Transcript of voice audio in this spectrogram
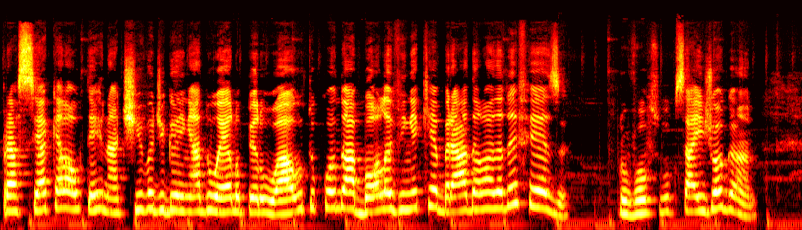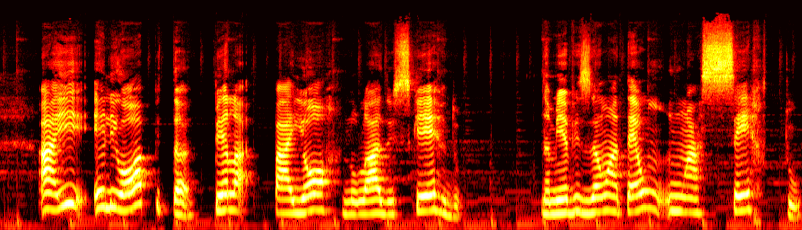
para ser aquela alternativa de ganhar duelo pelo alto quando a bola vinha quebrada lá da defesa, para o Wolfsburg sair jogando. Aí ele opta pela Paior no lado esquerdo, na minha visão até um, um acerto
